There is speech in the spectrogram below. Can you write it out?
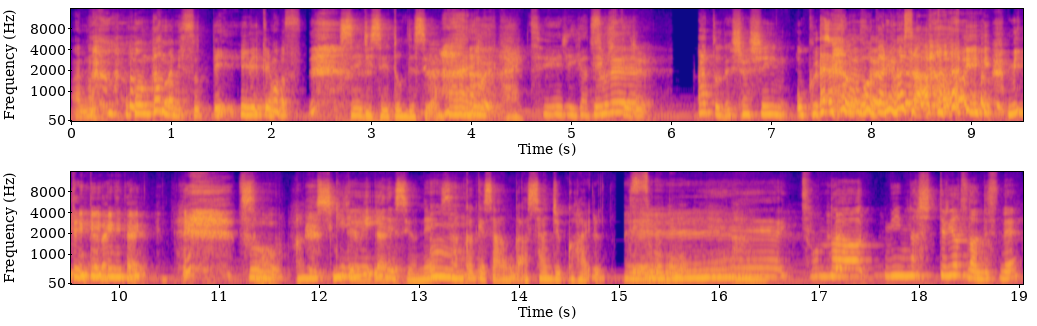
あの 本棚に吸って入れてます。整理整頓ですよ。はい。はい。整理ができてる後で写真送ってください わかりました。はい見ていただきたい そう。あの仕切りいいですよね。うん三掛け三が三十個入るっていうので。へーへーそんなみんな知ってるやつなんですね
